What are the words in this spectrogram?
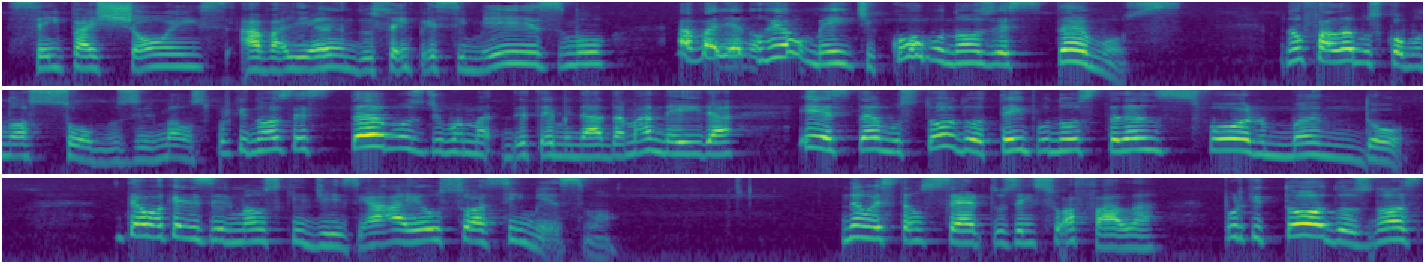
sem paixões, avaliando sem pessimismo, avaliando realmente como nós estamos. Não falamos como nós somos, irmãos, porque nós estamos de uma determinada maneira e estamos todo o tempo nos transformando. Então, aqueles irmãos que dizem, ah, eu sou assim mesmo, não estão certos em sua fala, porque todos nós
